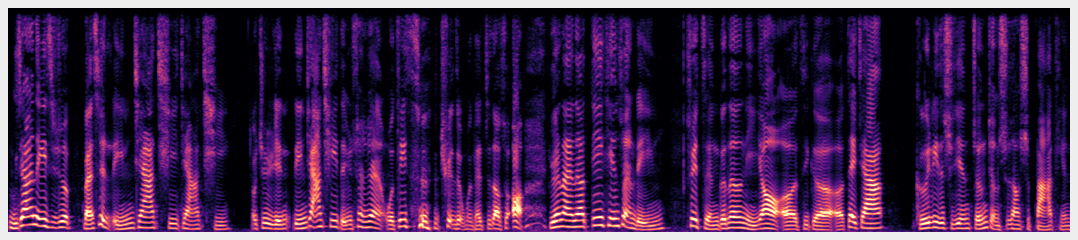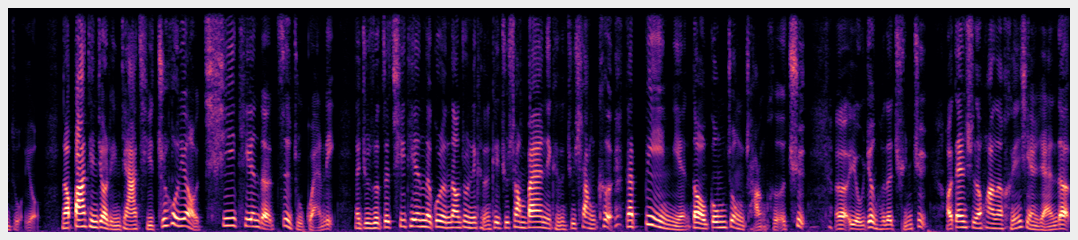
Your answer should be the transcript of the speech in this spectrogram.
五加 N 的意思就是本来是零加七加七。我就是零零加七等于算算，我这次 确诊我才知道说哦，原来呢第一天算零，所以整个呢你要呃这个呃在家隔离的时间整整实际上是八天左右，那八天叫零加七之后要有七天的自主管理，那就是说这七天的过程当中你可能可以去上班，你可能去上课，但避免到公众场合去呃有任何的群聚。好，但是的话呢，很显然的，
